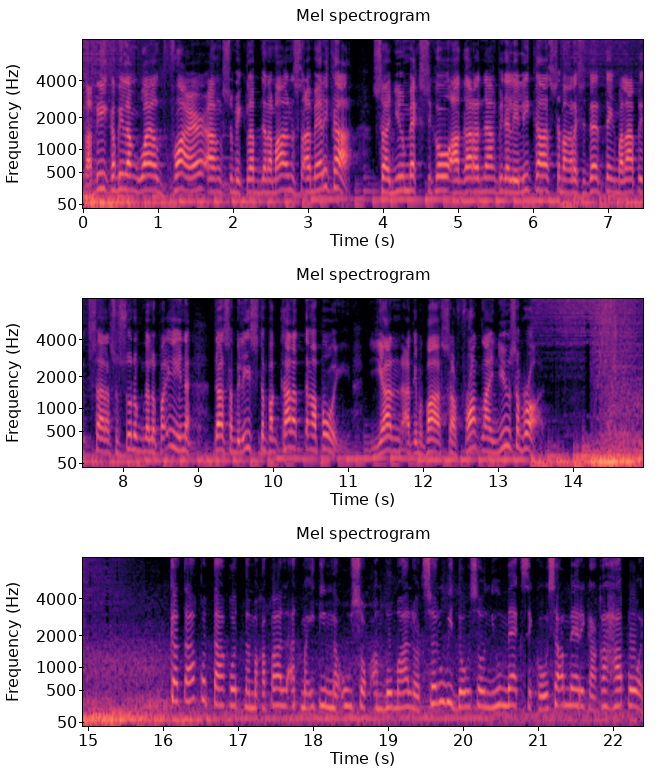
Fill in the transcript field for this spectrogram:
Kabi-kabilang wildfire ang sumiklab na naman sa Amerika. Sa New Mexico, agaran ng pinalilikas sa mga residenteng malapit sa nasusunog na lupain dahil sa bilis ng pagkalat ng apoy. Yan at iba pa sa Frontline News Abroad. Katakot-takot na makapal at maitim na usok ang bumalot sa Ruidoso, New Mexico sa Amerika kahapon.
